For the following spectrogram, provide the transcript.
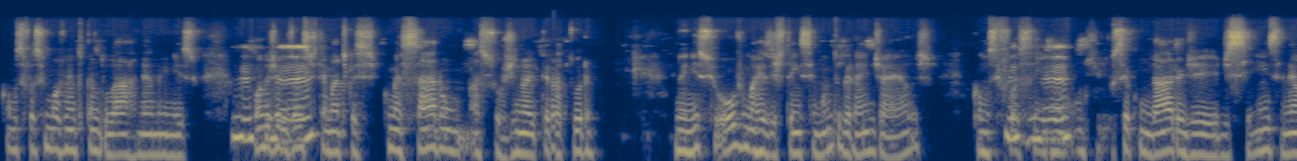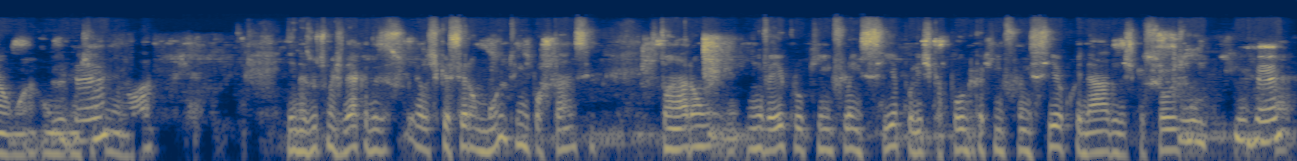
como se fosse um movimento pendular né, no início. Uhum. Quando as revisões sistemáticas começaram a surgir na literatura, no início houve uma resistência muito grande a elas, como se fosse uhum. um, um, tipo secundário de, de ciência, né, uma, um, uhum. um tipo menor. E nas últimas décadas elas cresceram muito em importância, se tornaram um, veículo que influencia a política pública, que influencia o cuidado das pessoas. Uhum. É,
